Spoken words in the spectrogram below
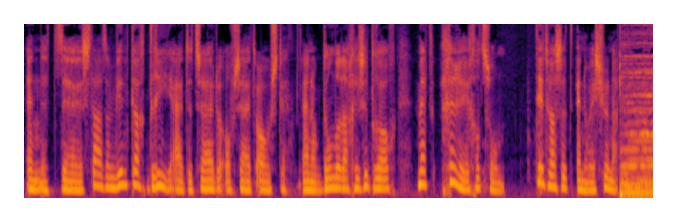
En het uh, staat een windkracht 3 uit het zuiden of zuidoosten. En ook donderdag is het droog met geregeld zon. Dit was het NOS Journaal.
